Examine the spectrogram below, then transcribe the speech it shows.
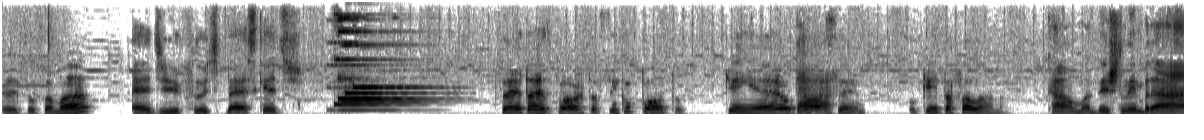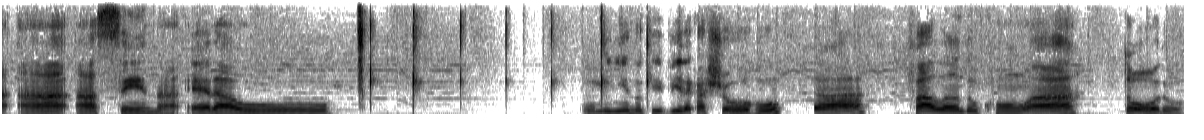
えそさまエジーフルーツバスケッチ Certa a resposta, cinco pontos. Quem O menino que vira cachorro, tá? Falando com a Toro,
